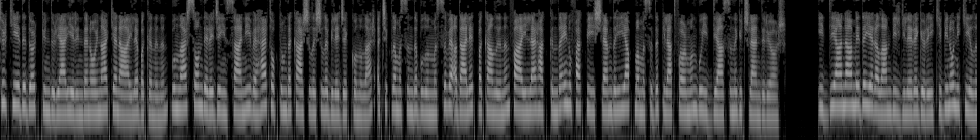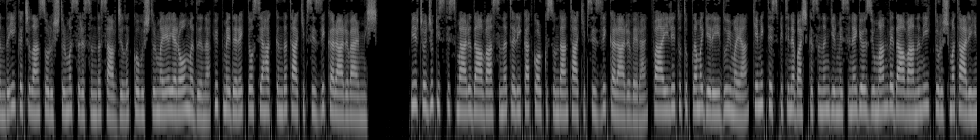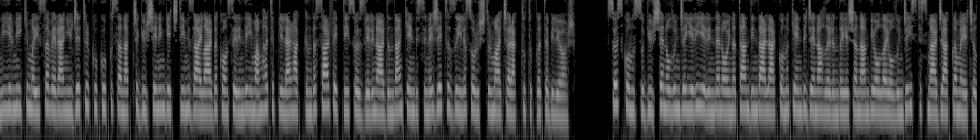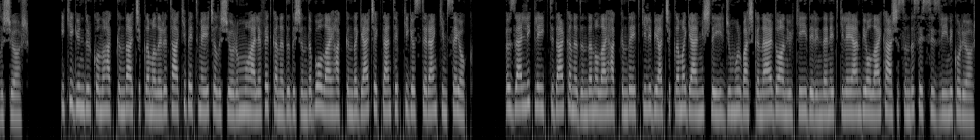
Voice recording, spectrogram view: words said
Türkiye'de dört gündür yer yerinden oynarken Aile Bakanı'nın, bunlar son derece insani ve her toplumda karşılaşılabilecek konular, açıklamasında bulunması ve Adalet Bakanlığı'nın failler hakkında en ufak bir işlem dahi yapmaması da platformun bu iddiasını güçlendiriyor. İddianamede yer alan bilgilere göre 2012 yılında ilk açılan soruşturma sırasında savcılık, kovuşturmaya yer olmadığına, hükmederek dosya hakkında takipsizlik kararı vermiş. Bir çocuk istismarı davasına tarikat korkusundan takipsizlik kararı veren, faili tutuklama gereği duymayan, kemik tespitine başkasının girmesine göz yuman ve davanın ilk duruşma tarihini 22 Mayıs'a veren Yüce Türk hukuku sanatçı Gülşen'in geçtiğimiz aylarda konserinde İmam Hatipliler hakkında sarf ettiği sözlerin ardından kendisine jet hızıyla soruşturma açarak tutuklatabiliyor. Söz konusu Gülşen olunca yeri yerinden oynatan dindarlar konu kendi cenahlarında yaşanan bir olay olunca istismarcı aklamaya çalışıyor. İki gündür konu hakkında açıklamaları takip etmeye çalışıyorum muhalefet kanadı dışında bu olay hakkında gerçekten tepki gösteren kimse yok. Özellikle iktidar kanadından olay hakkında etkili bir açıklama gelmiş değil Cumhurbaşkanı Erdoğan ülkeyi derinden etkileyen bir olay karşısında sessizliğini koruyor.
